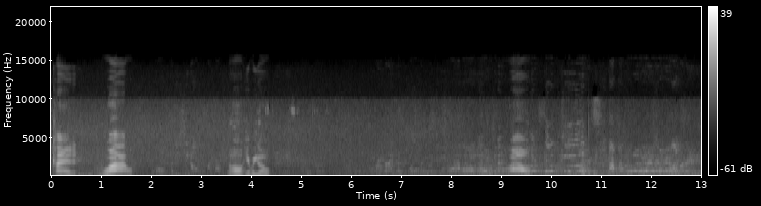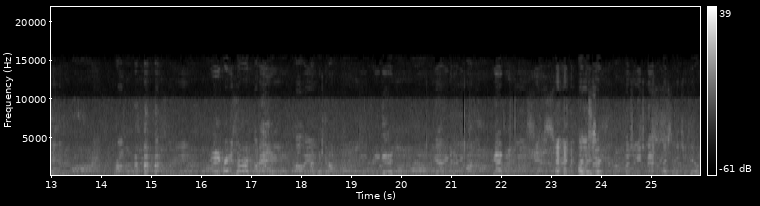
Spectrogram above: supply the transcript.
Kind of, wow. Oh, here we go. Wow. Hey, Razor. Oh, hey, Molly. Pretty good. Yeah. Yeah, it's Yes. Hi, Razor. Pleasure to meet you, man. Nice to meet you too.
